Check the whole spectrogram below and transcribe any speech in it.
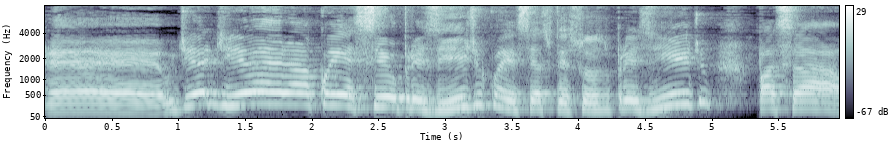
é, o dia a dia era conhecer o presídio, conhecer as pessoas do presídio, passar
